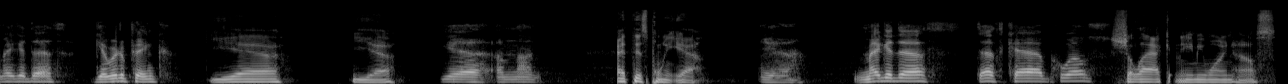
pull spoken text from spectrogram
Megadeth. Get rid of pink. Yeah. Yeah. Yeah, I'm not. At this point, yeah. Yeah. Megadeth. Death Cab. Who else? Shellac and Amy Winehouse.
